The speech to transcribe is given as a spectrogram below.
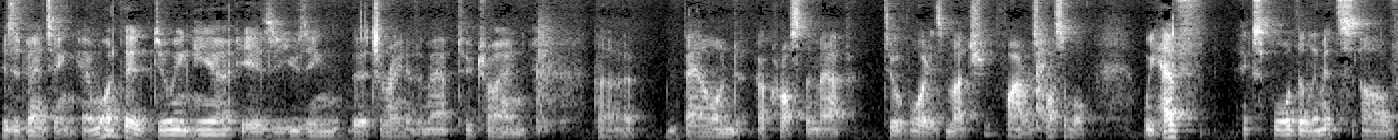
is advancing, and what they're doing here is using the terrain of the map to try and uh, bound across the map to avoid as much fire as possible. We have explored the limits of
